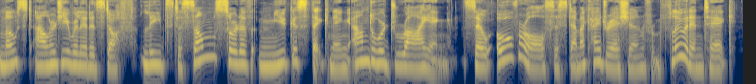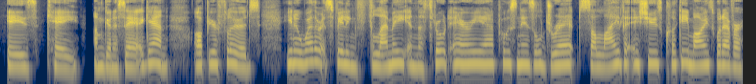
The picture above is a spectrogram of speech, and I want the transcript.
Most allergy related stuff leads to some sort of mucus thickening and or drying. So overall systemic hydration from fluid intake is key. I'm going to say it again up your fluids. You know, whether it's feeling phlegmy in the throat area, postnasal drip, saliva issues, clicky mouth, whatever,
